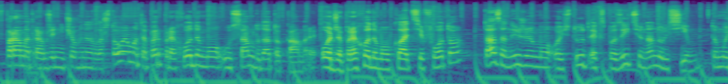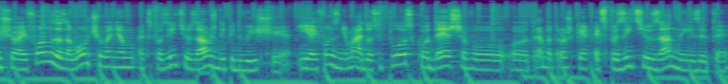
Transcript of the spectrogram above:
В параметрах вже нічого не налаштовуємо. Тепер переходимо у сам додаток камери. Отже, переходимо у вкладці фото та занижуємо ось тут експозицію на 0,7, тому що iPhone за замовчуванням експозицію завжди підвищує. І iPhone знімає досить плоско, дешево, о, треба трошки експозицію занизити.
